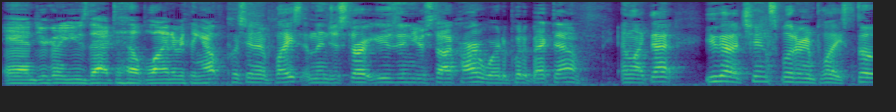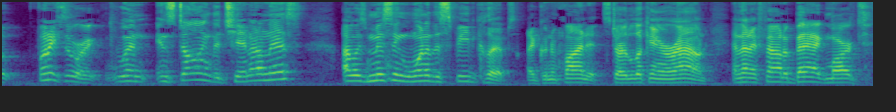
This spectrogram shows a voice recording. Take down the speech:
and you're gonna use that to help line everything out, push it in place, and then just start using your stock hardware to put it back down. And like that, you got a chin splitter in place. So, funny story, when installing the chin on this, I was missing one of the speed clips. I couldn't find it, started looking around, and then I found a bag marked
